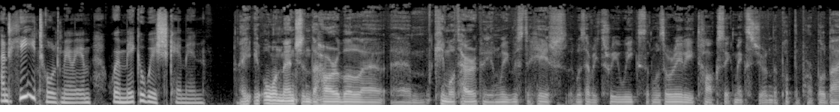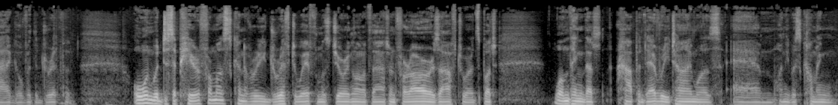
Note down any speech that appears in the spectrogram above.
and he told Miriam where Make a Wish came in. I, Owen mentioned the horrible uh, um, chemotherapy, and we used to hit it was every three weeks, and it was a really toxic mixture. And they put the purple bag over the drip, and Owen would disappear from us, kind of really drift away from us during all of that, and for hours afterwards. But one thing that happened every time was um, when he was coming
